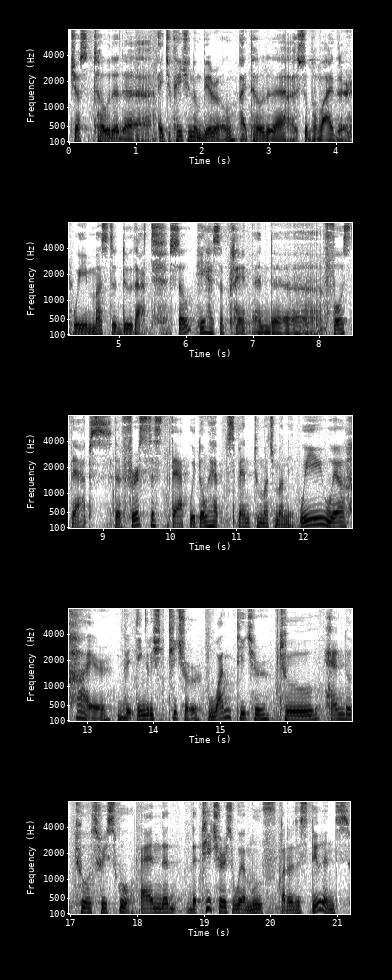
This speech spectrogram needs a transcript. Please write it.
just told the educational bureau, I told the supervisor, we must do that. So he has a plan and uh, four steps. The first step, we don't have to spend too much money. We will hire the English teacher, one teacher to handle two or three school, and the teachers will move, but the students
